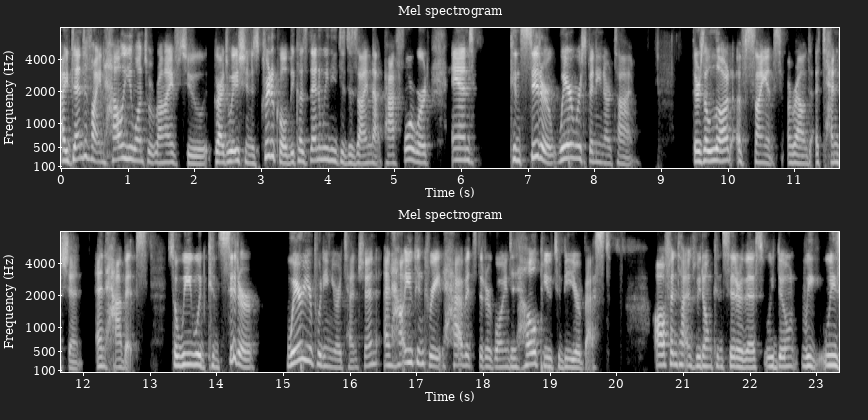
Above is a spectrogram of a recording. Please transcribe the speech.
identifying how you want to arrive to graduation is critical because then we need to design that path forward and consider where we're spending our time. There's a lot of science around attention and habits. So we would consider where you're putting your attention and how you can create habits that are going to help you to be your best. Oftentimes we don't consider this. We don't, we, we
